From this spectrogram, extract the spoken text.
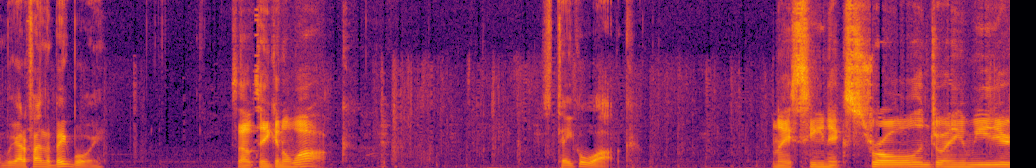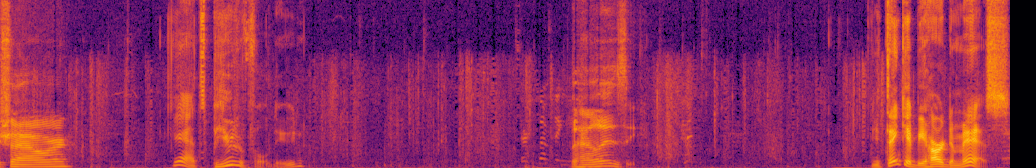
we gotta find the big boy. It's out taking a walk. Let's take a walk. Nice scenic stroll, enjoying a meteor shower. Yeah, it's beautiful, dude. The hell is he? You'd think it'd be hard to miss.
